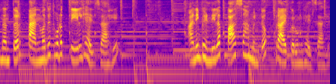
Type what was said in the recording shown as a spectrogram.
नंतर पॅनमध्ये थोडं तेल घ्यायचं आहे आणि भेंडीला पाच सहा मिनिटं फ्राय करून घ्यायचं आहे.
